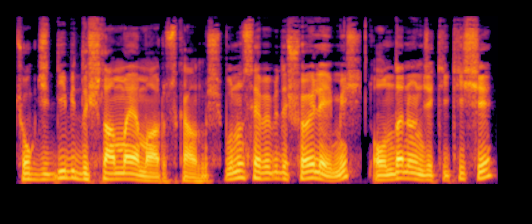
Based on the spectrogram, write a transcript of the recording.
çok ciddi bir dışlanmaya maruz kalmış. Bunun sebebi de şöyleymiş. Ondan önceki kişi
